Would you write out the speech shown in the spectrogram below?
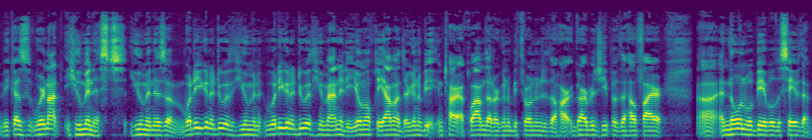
because we're not humanists. Humanism. What are you going to do with human? What are you going to do with humanity? Yom al Qiyamah, they're going to be entire aqwam that are going to be thrown into the garbage heap of the hellfire. Uh, and no one will be able to save them.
